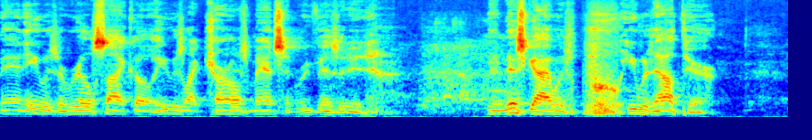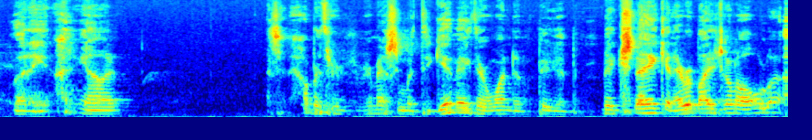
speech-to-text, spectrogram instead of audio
man, he was a real psycho. He was like Charles Manson revisited. I mean, this guy was, whew, he was out there. But he, you know, I said, Albert, they're, they're messing with the gimmick. They're wanting to be a big snake, and everybody's going to hold up.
